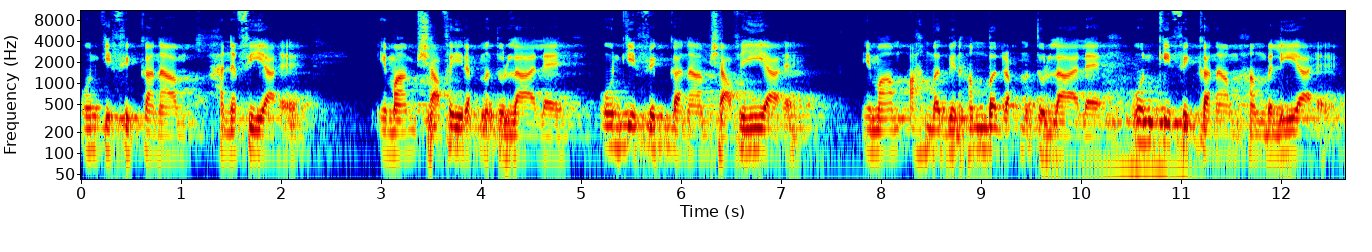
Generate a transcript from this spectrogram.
ان کی فک کا نام حنفیہ ہے، امام شافی رحمۃ اللہ علیہ۔ ان کی فک کا نام شافیہ ہے۔ امام احمد بن حنبل رحمۃ اللہ علیہ، ان کی فک کا نام حنبلیہ ہے۔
